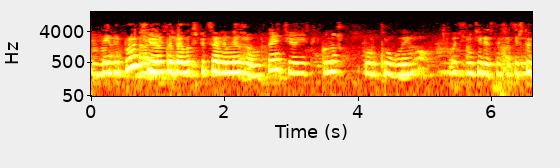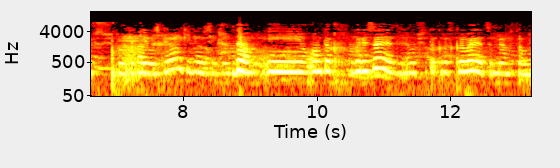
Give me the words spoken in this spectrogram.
или прочее, когда вот специальным ножом. Знаете, есть такой нож полукруглый. Очень интересные всякие штуки существуют. А, Такие вы спиральки делать всякие? да, и он так вырезает, и оно все так раскрывается, прям там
